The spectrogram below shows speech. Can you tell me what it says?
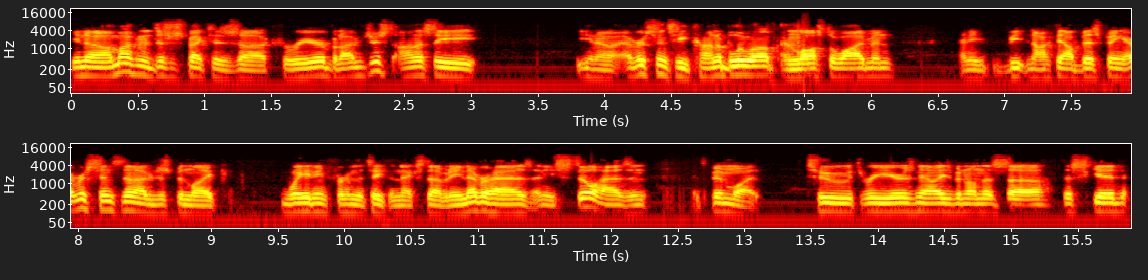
you know, I'm not going to disrespect his uh, career, but I've just honestly, you know, ever since he kind of blew up and lost to Weidman, and he beat knocked out Bisping. Ever since then, I've just been like waiting for him to take the next step, and he never has, and he still hasn't. It's been what two, three years now. He's been on this uh, this skid.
